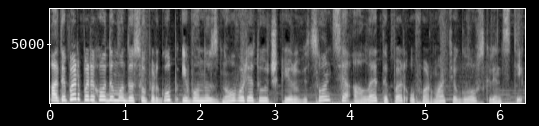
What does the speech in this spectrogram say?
А тепер переходимо до супергуб, і воно знову рятує шкіру від сонця, але тепер у форматі Glow Screen Stick.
